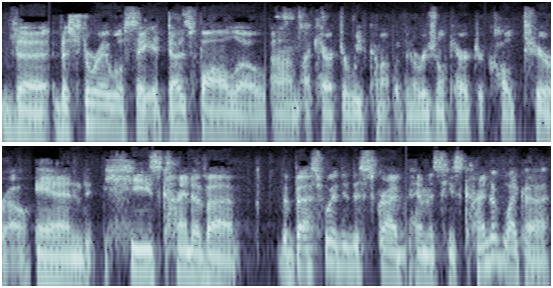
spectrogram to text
the the story will say it does follow um, a character we've come up with, an original character called Tiro, and he's kind of a the best way to describe him is he's kind of like a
